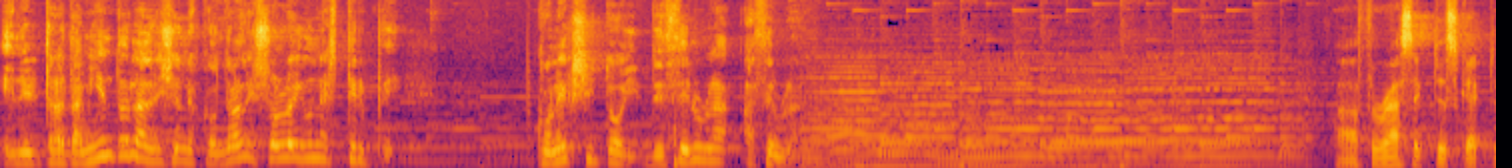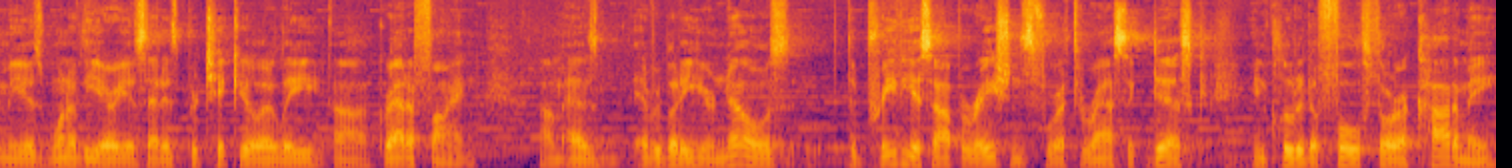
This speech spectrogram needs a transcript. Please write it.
En el tratamiento de las lesiones condrales solo hay una estirpe, con éxito hoy, de célula a célula. Uh, thoracic discectomy is one of the areas that is particularly uh, gratifying. Um, as everybody here knows, the previous operations for a thoracic disc included a full thoracotomy,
